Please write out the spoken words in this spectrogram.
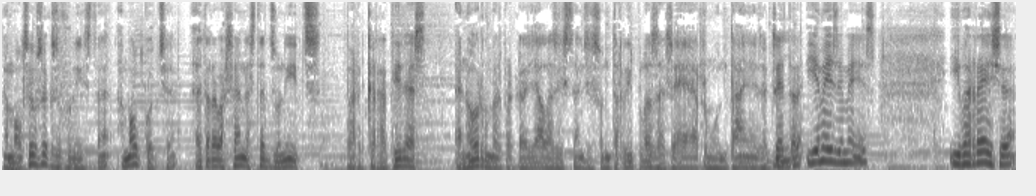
amb el seu saxofonista, amb el cotxe, atrevessant Estats Units per carreteres enormes, perquè allà les distàncies són terribles, deserts, muntanyes, etc. I a més a més, hi barreja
